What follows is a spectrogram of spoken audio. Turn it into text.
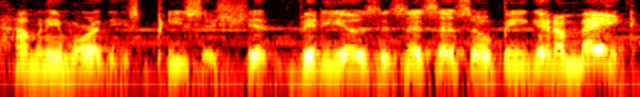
how many more of these piece of shit videos is this SOB gonna make?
